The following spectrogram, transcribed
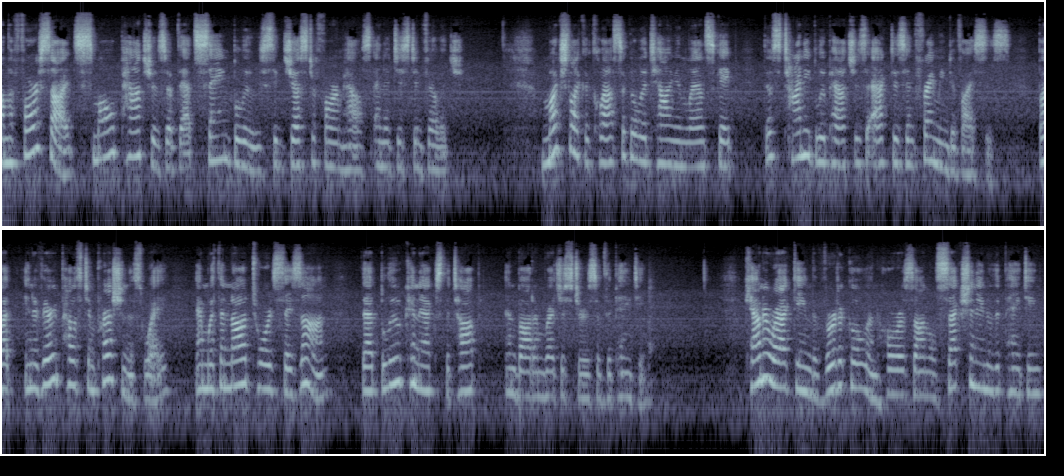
On the far side, small patches of that same blue suggest a farmhouse and a distant village. Much like a classical Italian landscape, those tiny blue patches act as framing devices, but in a very post Impressionist way, and with a nod towards Cezanne, that blue connects the top and bottom registers of the painting. Counteracting the vertical and horizontal sectioning of the painting,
